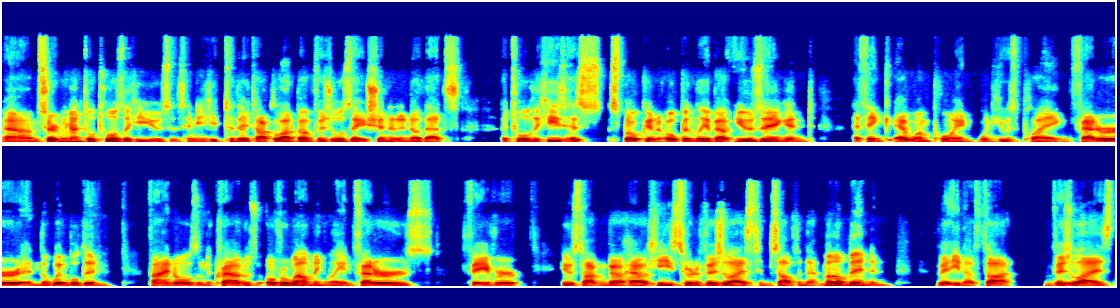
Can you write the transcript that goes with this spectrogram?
um, certain mental tools that he uses, and he, he they talk a lot about visualization, and I know that's a tool that he has spoken openly about using. And I think at one point when he was playing Federer in the Wimbledon finals, and the crowd was overwhelmingly in Federer's favor, he was talking about how he sort of visualized himself in that moment, and you know thought visualized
